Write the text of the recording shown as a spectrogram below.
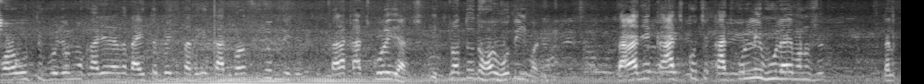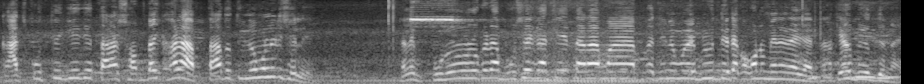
পরবর্তী প্রজন্ম কাজের একটা দায়িত্ব পেয়েছে তাদেরকে কাজ করার সুযোগ দিয়েছে তারা কাজ করে যাচ্ছে। একটু অন্তত তো হতেই পারে। তারা যে কাজ করছে কাজ করলেই ভুল হয় মানুষের। তাহলে কাজ করতে গিয়ে যে তারা সবটাই খারাপ তারা তো তৃণমূলেরই ছেলে। তাহলে পুরনো লোকেরা বসে গেছে তারা মা- তৃণমূলের বিরুদ্ধে এটা কখনো মেনে নেয় যায় না তারা কেউ বিরুদ্ধে নয়।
